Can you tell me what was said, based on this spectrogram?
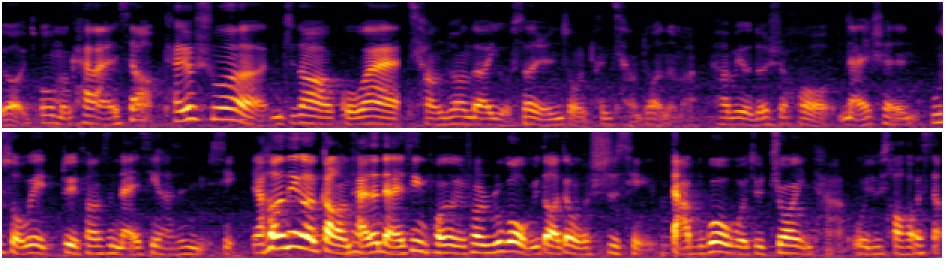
友就跟我们开开玩笑，他就说，你知道国外强壮的有色人种很强壮的吗？他们有的时候男生无所谓对方是男性还是女性，然后那个港台的男性朋友就说，如果我遇到这种事情打不过我就 join 他，我就好好享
